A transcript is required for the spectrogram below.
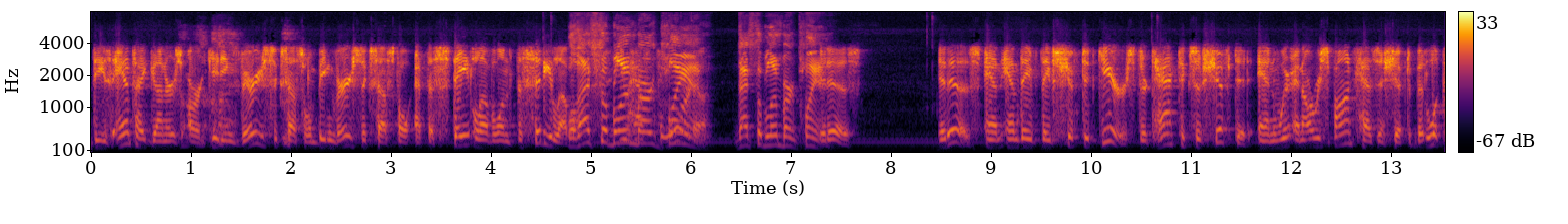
these anti-gunners are getting very successful and being very successful at the state level and at the city level. Well, that's the Bloomberg plan. That's the Bloomberg plan. It is. It is, and and they've they've shifted gears. Their tactics have shifted, and we and our response hasn't shifted. But look,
